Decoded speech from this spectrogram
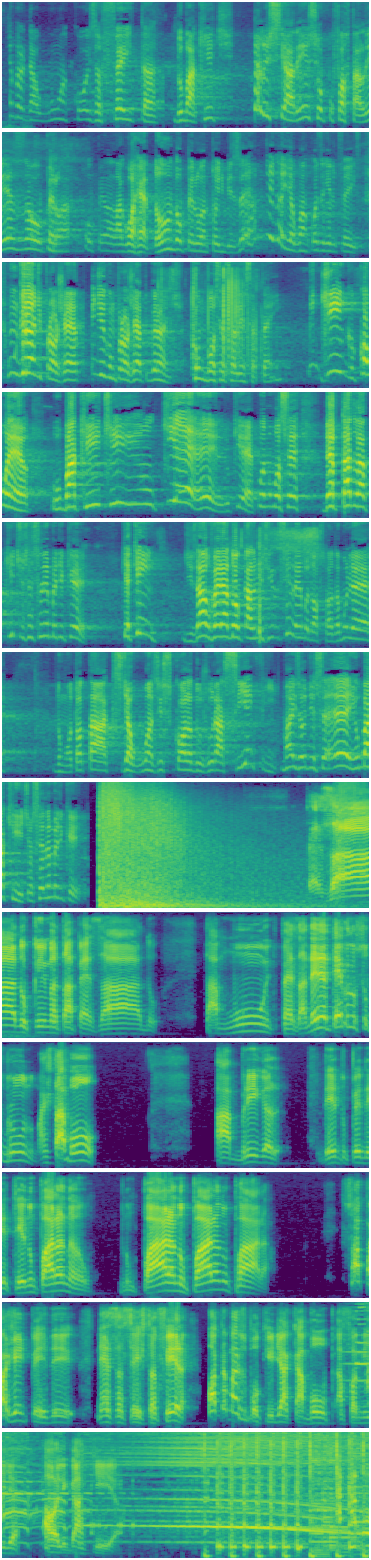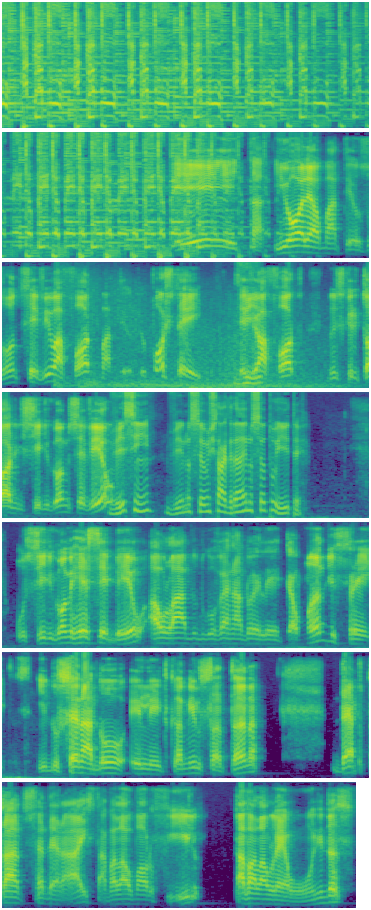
Lembra de alguma coisa feita do Baquite? Pelo cearense, ou por Fortaleza, ou pela, ou pela Lagoa Redonda, ou pelo Antônio Bezerra? Me diga aí alguma coisa que ele fez. Um grande projeto. Me diga um projeto grande, como Vossa Excelência tem. Me diga qual é o Baquite, o que é ele, o que é. Quando você, deputado Baquite, você se lembra de quê? Que quem diz, ah, o vereador Carlos Mesquita se lembra do Hospital da Mulher, do mototáxi, de algumas escolas do Juraci, enfim. Mas eu disse, ei, o Baquite, você lembra de quê? Pesado, o clima tá pesado. Tá muito pesado. Ainda teve Lúcio Bruno, mas tá bom. A briga dentro do PDT não para, não. Não para, não para, não para. Só pra gente perder nessa sexta-feira, bota mais um pouquinho de acabou a família, a oligarquia. Eita! E olha, Matheus, ontem você viu a foto, Matheus? Eu postei. Você Vi. viu a foto no escritório de Cid Gomes, você viu? Vi sim, vi no seu Instagram e no seu Twitter. O Cid Gomes recebeu, ao lado do governador eleito Elmano de Freitas e do senador eleito Camilo Santana, deputados federais, estava lá o Mauro Filho, estava lá o Leônidas,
